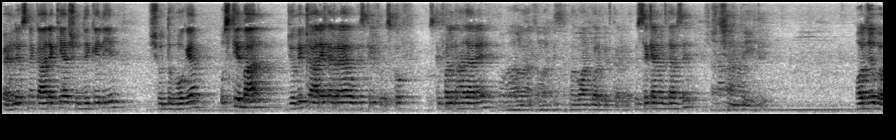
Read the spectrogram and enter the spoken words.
पहले उसने कार्य किया शुद्धि के लिए शुद्ध हो गया। उसके बाद जो भी कार्य कर रहा है वो किसके उसको उसके फल कहाँ जा रहे हैं? भगवान को अर्पित कर रहे हैं। उससे क्या मिलता है उसे? शांति। मिलती और जो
